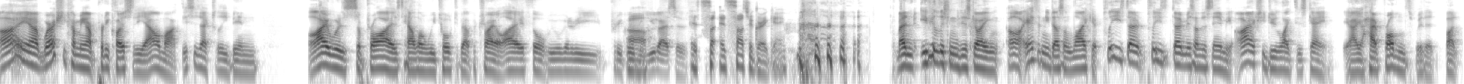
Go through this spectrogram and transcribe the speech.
I uh, we're actually coming up pretty close to the hour mark. This has actually been. I was surprised how long we talked about Betrayal. I thought we were going to be pretty good, Oh, but you guys have It's it's such a great game. and if you're listening to this going, oh, Anthony doesn't like it, please don't, please don't misunderstand me. I actually do like this game. I have problems with it, but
